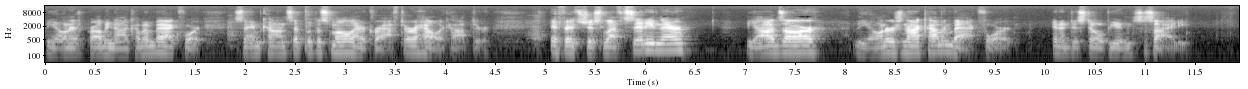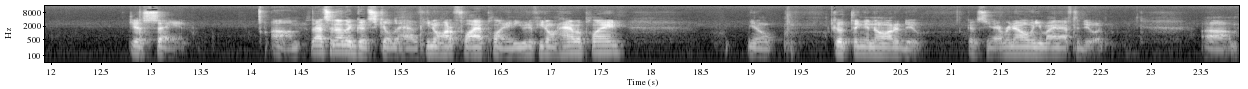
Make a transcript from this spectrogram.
the owner's probably not coming back for it. Same concept with a small aircraft or a helicopter. If it's just left sitting there, the odds are the owner's not coming back for it in a dystopian society. Just saying. Um, that's another good skill to have if you know how to fly a plane. Even if you don't have a plane, you know, good thing to know how to do because you never know when you might have to do it. Um,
